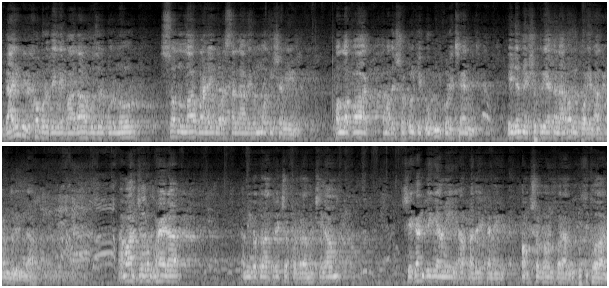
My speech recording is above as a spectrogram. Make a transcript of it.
গাইবের খবর দেনে বালা হুজুরপুর নূর সাল্লাল্লাহু আলাইহি ওয়াসাল্লামের উম্মত হিসেবে। আল্লাহ পাক আমাদের সকলকে কবুল করেছেন। এই জন্য শুক্রিয়া তান আবারও পড়েন আলহামদুলিল্লাহ। আমার যুবক ভাইরা আমি গত রাত্রে চট্টগ্রামে ছিলাম। সেখান থেকে আমি আপনাদের এখানে অংশগ্রহণ করার উপস্থিত হওয়ার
